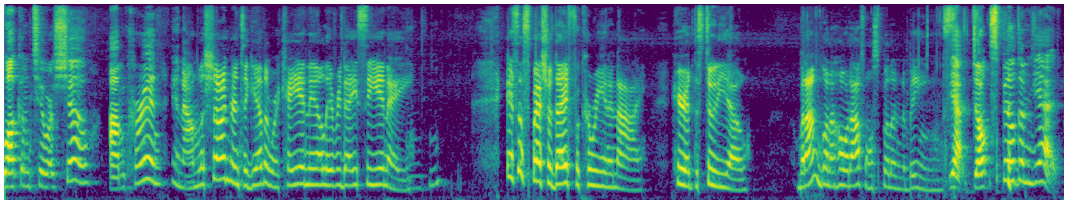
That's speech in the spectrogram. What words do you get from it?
Welcome to our show. I'm Corinne. And I'm LaShondra, and together we're KNL Everyday CNA. Mm-hmm. It's a special day for Corinne and I here at the studio, but I'm going to hold off on spilling the beans. Yeah, don't spill them yet.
